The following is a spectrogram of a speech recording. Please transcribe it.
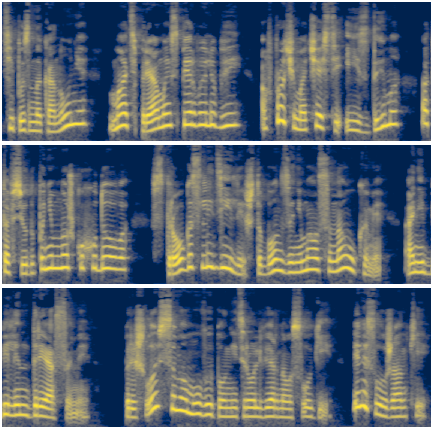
типа из накануне, мать прямо из первой любви, а, впрочем, отчасти и из дыма, отовсюду понемножку худого, строго следили, чтобы он занимался науками, а не белендрясами. Пришлось самому выполнить роль верного слуги, или служанки,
